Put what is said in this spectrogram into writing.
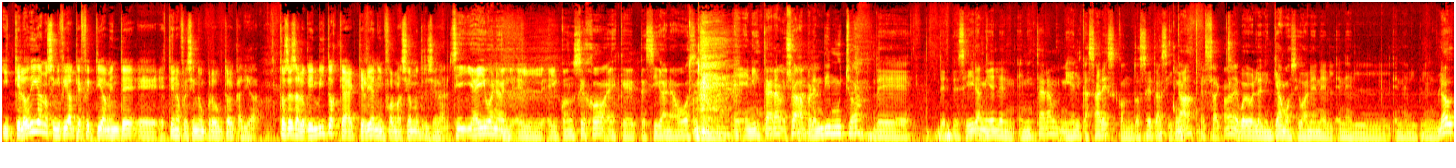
y que lo digan no significa que efectivamente eh, estén ofreciendo un producto de calidad. Entonces a lo que invito es que, a que lean información nutricional. Sí, y ahí, bueno, el, el- el consejo es que te sigan a vos en, en Instagram. Yo aprendí mucho de, de- de seguir a Miguel en, en Instagram, Miguel Casares con dos Zetas y Con- K. exacto. ¿no? Después lo linkeamos igual en el, en el, en el- en el blog.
